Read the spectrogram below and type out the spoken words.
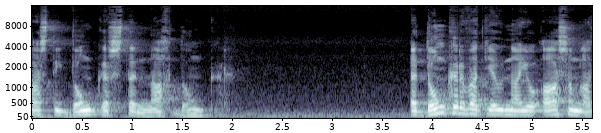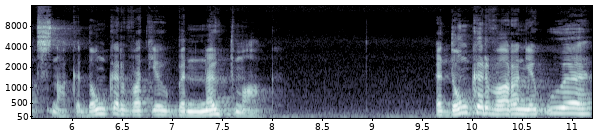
as die donkerste nagdonker. 'n Donker wat jou na jou asem laat snak, 'n donker wat jou benoud maak. 'n Donker waaraan jou oë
